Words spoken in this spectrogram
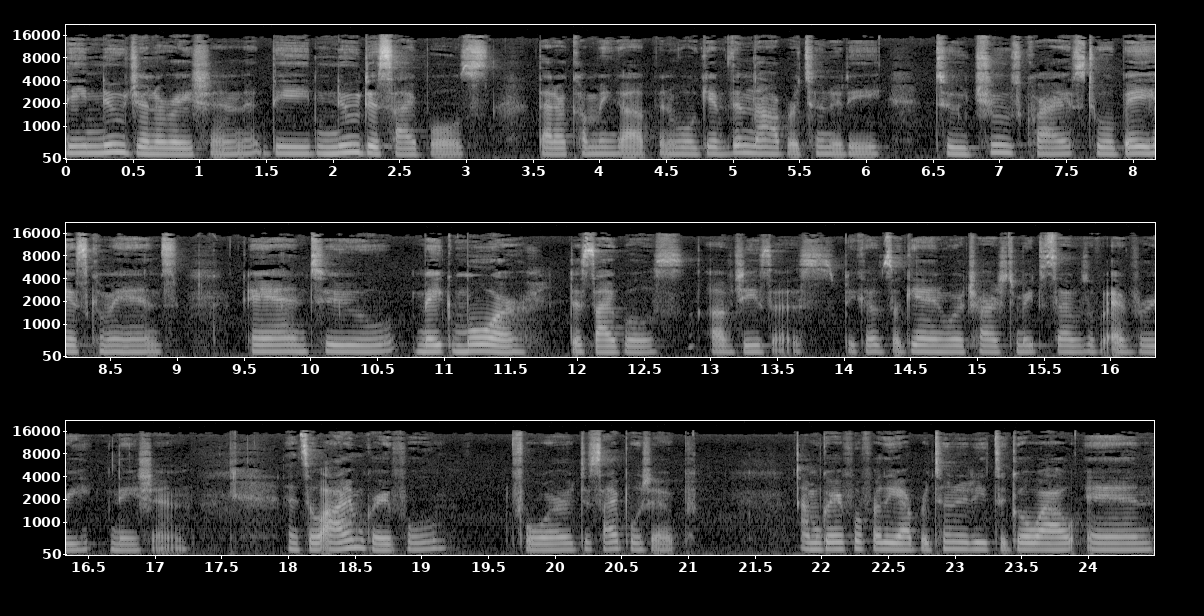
the new generation, the new disciples that are coming up, and will give them the opportunity to choose Christ, to obey his commands, and to make more disciples of Jesus. Because again, we're charged to make disciples of every nation. And so I am grateful for discipleship. I'm grateful for the opportunity to go out and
